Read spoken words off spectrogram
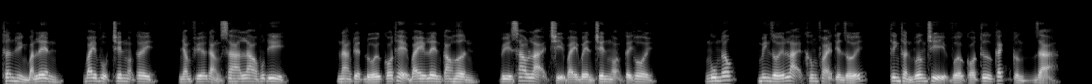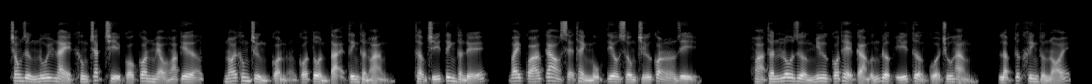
thân hình bắn lên, bay vụt trên ngọn cây, nhắm phía đằng xa lao vút đi. Nàng tuyệt đối có thể bay lên cao hơn, vì sao lại chỉ bay bên trên ngọn cây thôi? Ngu ngốc, minh giới lại không phải tiên giới, tinh thần vương chỉ vừa có tư cách cường giả, trong rừng nuôi này không chắc chỉ có con mèo hoa kia, nói không chừng còn có tồn tại tinh thần hoàng, thậm chí tinh thần đế, bay quá cao sẽ thành mục tiêu sống chứ còn làm gì hỏa thần lô dường như có thể cảm ứng được ý tưởng của chu hằng, lập tức khinh thường nói.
